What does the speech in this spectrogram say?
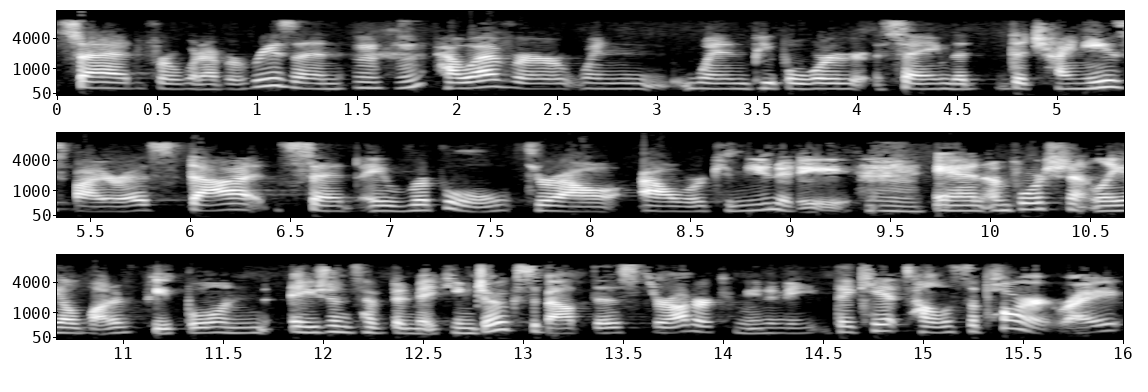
said for whatever reason. Mm-hmm. However, when when people were saying that the Chinese virus, that sent a ripple throughout our community. Mm. And unfortunately, a lot of people and Asians have been making jokes about this throughout our community. They can't tell us apart, right?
